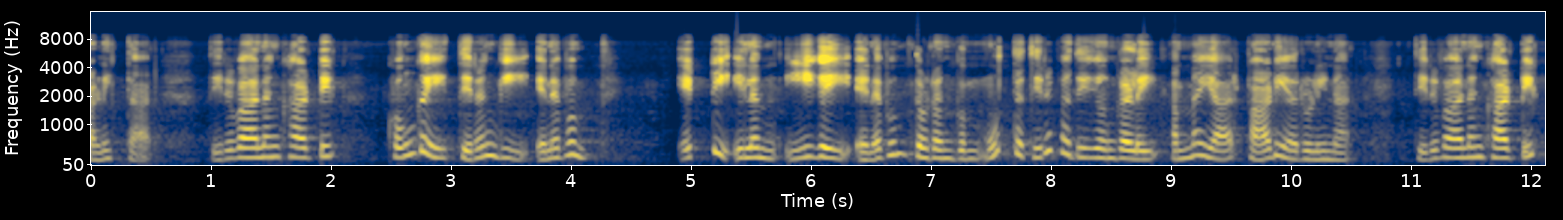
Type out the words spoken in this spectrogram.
பணித்தார். திருவாலங்காட்டில் கொங்கை திரங்கி எனவும் எட்டி இளம் ஈகை எனவும் தொடங்கும் மூத்த திருப்பதிகங்களை அம்மையார் பாடி அருளினார். திருவாலங்காட்டில்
